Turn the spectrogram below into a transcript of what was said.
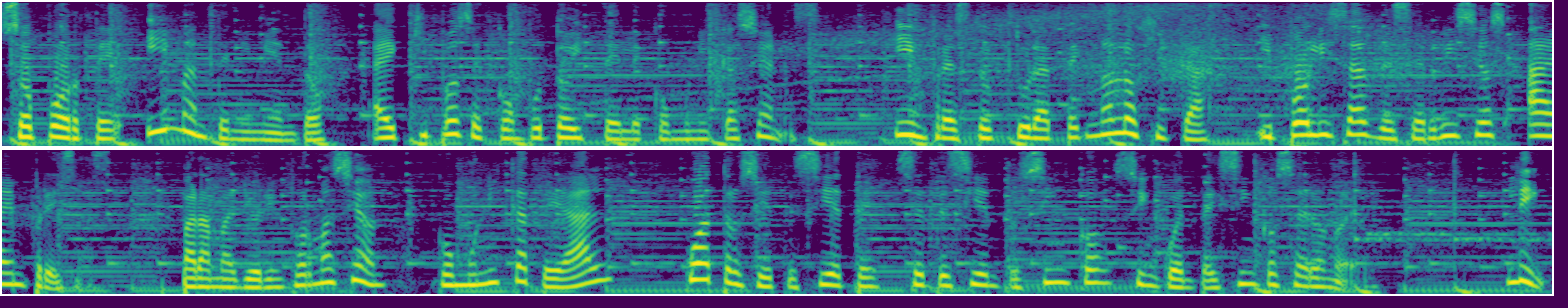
soporte y mantenimiento a equipos de cómputo y telecomunicaciones, infraestructura tecnológica y pólizas de servicios a empresas. Para mayor información, comunícate al 477-705-5509. Link,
